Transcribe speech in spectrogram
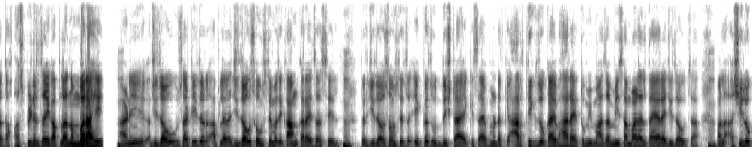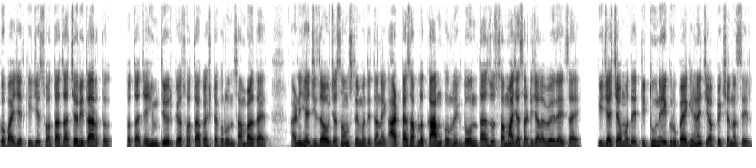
आता हॉस्पिटलचा एक आपला नंबर आहे. आणि जिजाऊसाठी जर आपल्याला जिजाऊ संस्थेमध्ये काम करायचं असेल. तर जिजाऊ संस्थेचं एकच उद्दिष्ट आहे की साहेब म्हणतात की आर्थिक जो काय भार आहे तो मी माझा मी सांभाळायला तयार आहे जिजाऊचा. मला अशी लोक पाहिजेत की जे स्वतःचा चरितार्थ स्वतःच्या हिमतीवर किंवा स्वतः कष्ट करून सांभाळतायत आणि ह्या जिजाऊच्या संस्थेमध्ये त्यांना एक आठ तास आपलं काम करून एक दोन तास जो समाजासाठी ज्याला वेळ द्यायचा आहे की ज्याच्यामध्ये तिथून एक रुपया घेण्याची अपेक्षा नसेल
